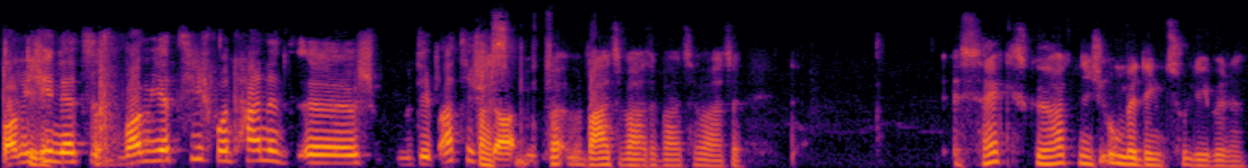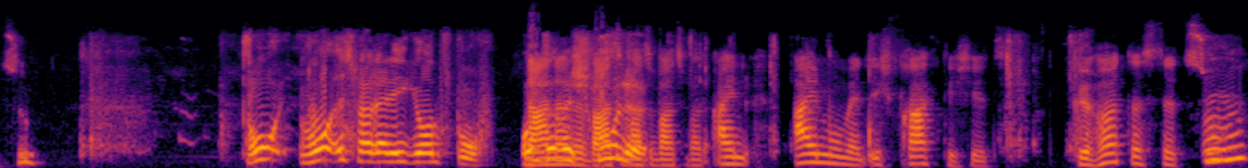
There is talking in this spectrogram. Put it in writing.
Wollen wir, jetzt, wollen wir jetzt hier spontane äh, Debatte Was, starten? wa- warte, warte, warte, warte. Sex gehört nicht unbedingt zu Liebe dazu. Wo, wo ist mein Religionsbuch? Nein, Unsere nein, nein, warte, Schule. warte, warte, warte. Ein, ein Moment, ich frage dich jetzt. Gehört das dazu, Mhm.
